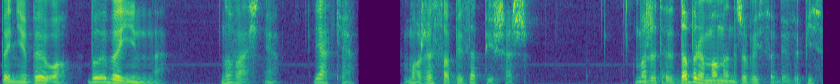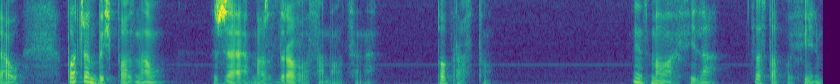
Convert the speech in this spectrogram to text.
by nie było, byłyby inne. No właśnie, jakie? Może sobie zapiszesz. Może to jest dobry moment, żebyś sobie wypisał, po czym byś poznał, że masz zdrową samoocenę. Po prostu. Więc mała chwila, zastopuj film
